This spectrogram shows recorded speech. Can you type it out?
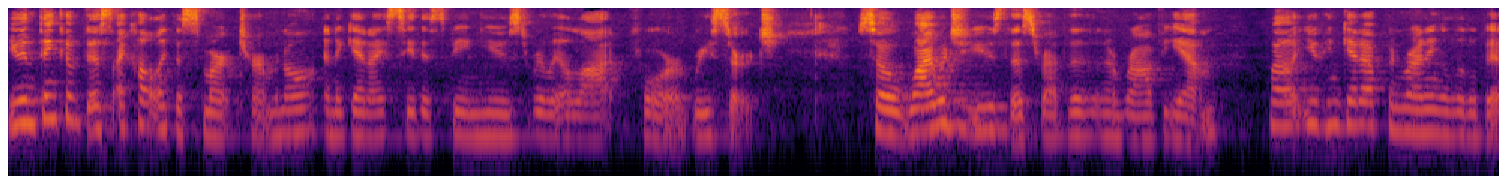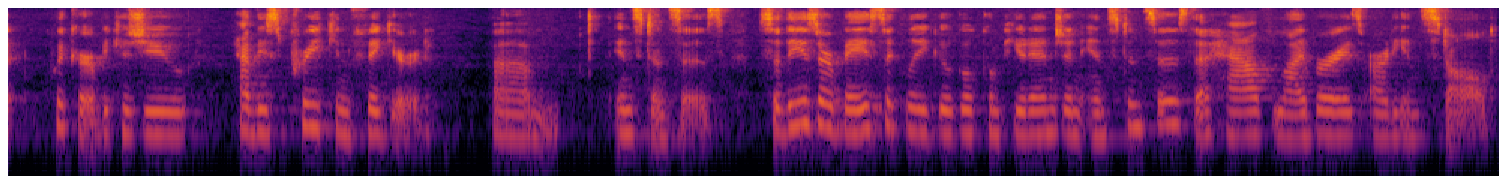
You can think of this, I call it like a smart terminal, and again, I see this being used really a lot for research. So why would you use this rather than a raw VM? Well, you can get up and running a little bit quicker because you have these pre-configured um, instances. So these are basically Google Compute Engine instances that have libraries already installed.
